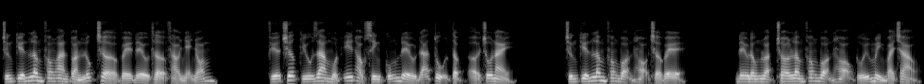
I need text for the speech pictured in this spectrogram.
Chứng kiến lâm phong an toàn lúc trở về đều thở phào nhẹ nhõm. Phía trước cứu ra một ít học sinh cũng đều đã tụ tập ở chỗ này. Chứng kiến lâm phong bọn họ trở về, đều đồng loạt cho lâm phong bọn họ túi mình vái chào.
